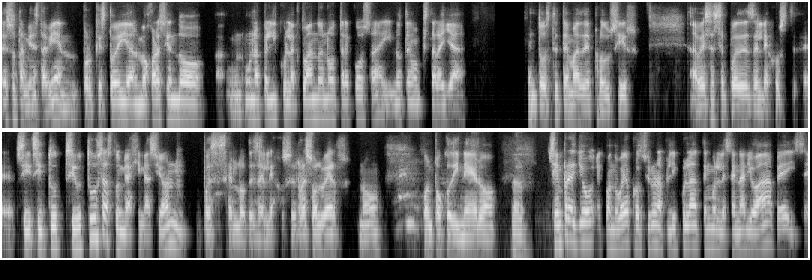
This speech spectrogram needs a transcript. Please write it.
eso también está bien, porque estoy a lo mejor haciendo una película, actuando en otra cosa y no tengo que estar allá en todo este tema de producir. A veces se puede desde lejos. Eh, si, si, tú, si tú usas tu imaginación, puedes hacerlo desde lejos, resolver, ¿no? Con poco dinero. Siempre yo, cuando voy a producir una película, tengo el escenario A, B y C.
